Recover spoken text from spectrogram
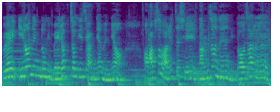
왜 이런 행동이 매력적이지 않냐면요. 어, 앞서 말했듯이 남자는 여자를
